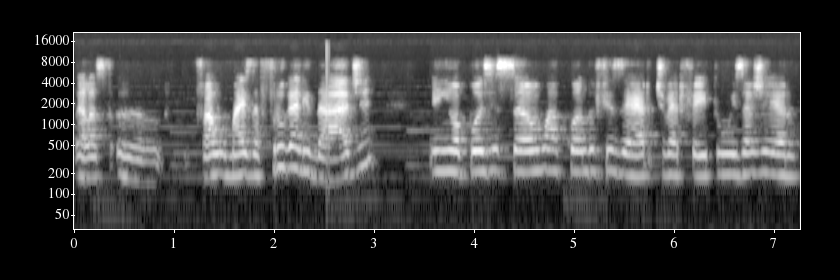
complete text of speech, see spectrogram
elas uh, falam mais da frugalidade em oposição a quando fizer tiver feito um exagero.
